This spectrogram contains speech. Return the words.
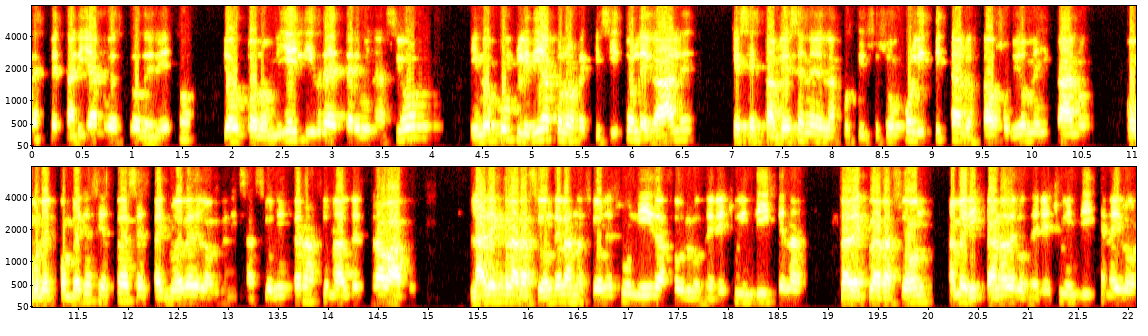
respetaría nuestro derecho de autonomía y libre determinación y no cumpliría con los requisitos legales que se establecen en la Constitución Política de los Estados Unidos Mexicanos, como en el Convenio 169 de la Organización Internacional del Trabajo, la Declaración de las Naciones Unidas sobre los Derechos Indígenas, la Declaración Americana de los Derechos Indígenas y los,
